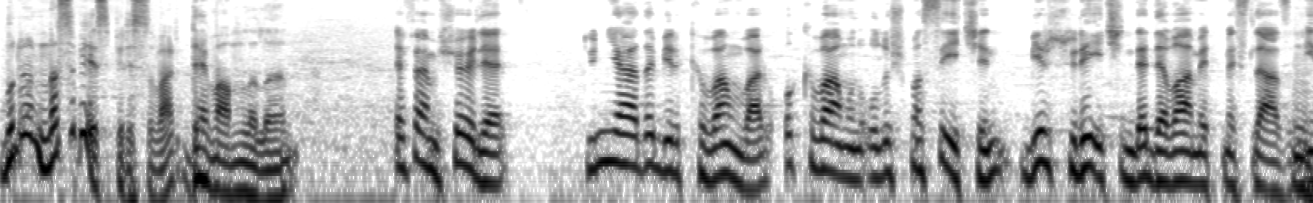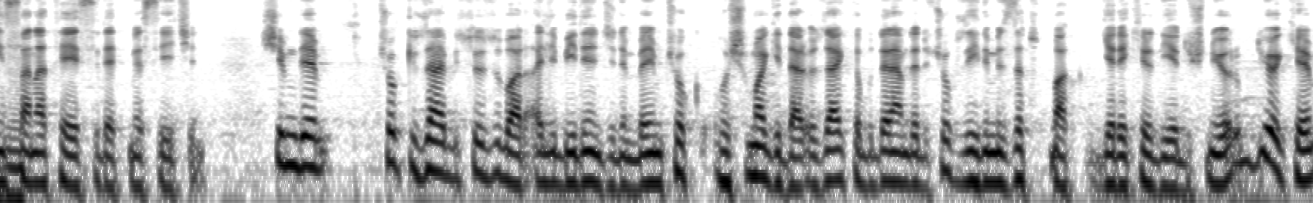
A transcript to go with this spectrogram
Bunun nasıl bir esprisi var devamlılığın? Efendim şöyle, dünyada bir kıvam var. O kıvamın oluşması için bir süre içinde devam etmesi lazım. insana tesir etmesi için. Şimdi çok güzel bir sözü var Ali Bilinci'nin. Benim çok hoşuma gider. Özellikle bu dönemde de çok zihnimizde tutmak gerekir diye düşünüyorum. Diyor ki,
